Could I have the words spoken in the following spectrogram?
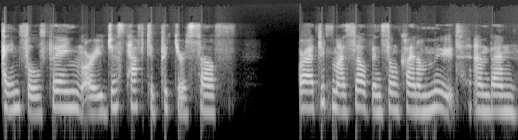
painful thing or you just have to put yourself or i put myself in some kind of mood and then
